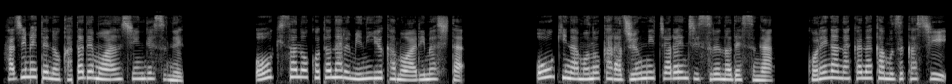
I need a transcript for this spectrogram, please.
初めての方でも安心ですね。大きさの異なるミニ床もありました。大きなものから順にチャレンジするのですが、これがなかなか難しい。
